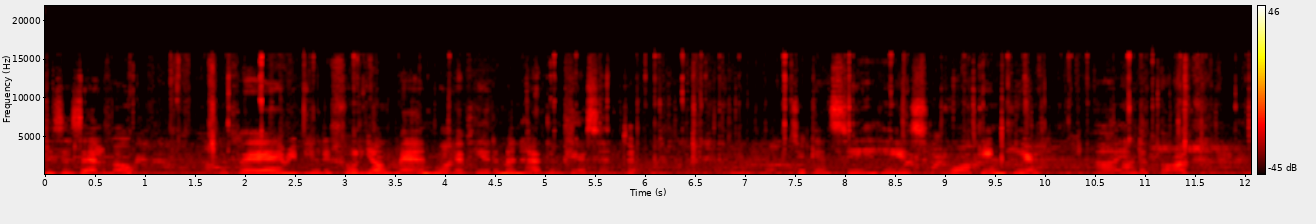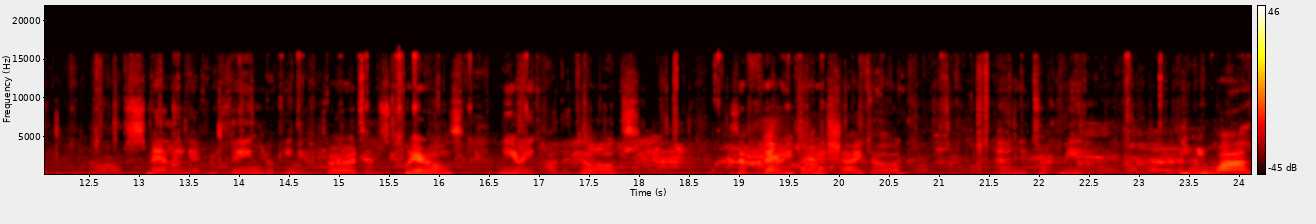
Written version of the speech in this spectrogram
This is Elmo, a very beautiful young man we have here at the Manhattan Care Center. As you can see, he is walking here uh, in the park, uh, smelling everything, looking at birds and squirrels, nearing other dogs. He's a very, very shy dog, and it took me a little while,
